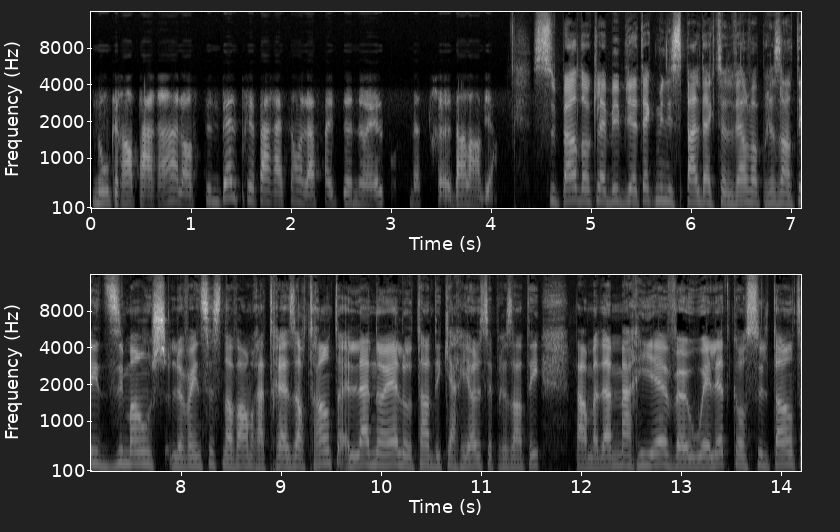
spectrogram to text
nos grands-parents. Alors, c'est une belle préparation à la fête de Noël pour se mettre euh, dans l'ambiance. Super. Donc, la Bibliothèque municipale d'Actonville va présenter dimanche, le 26 novembre à 13h30, la Noël au temps des carrioles. C'est présenté par Mme Marie-Ève Ouellette, consultante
